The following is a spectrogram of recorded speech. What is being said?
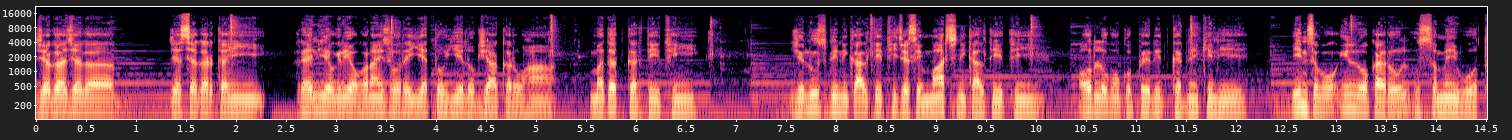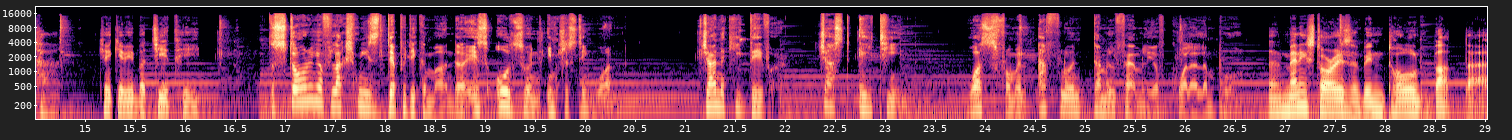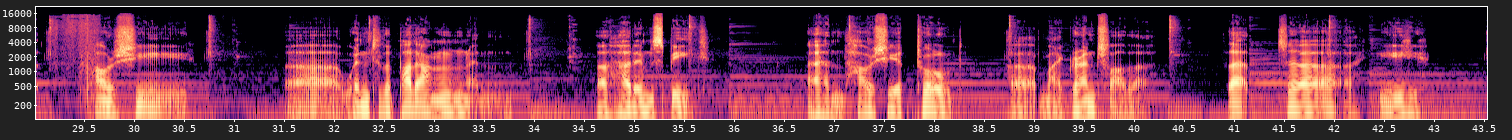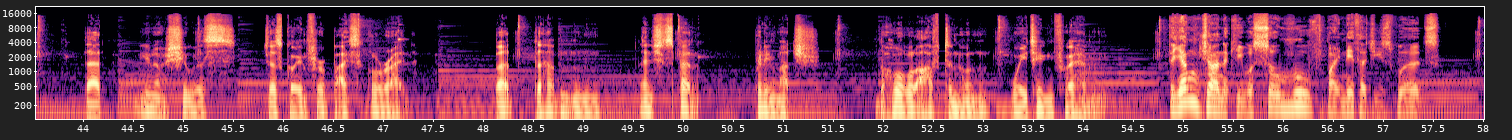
जगह जगह जैसे अगर कहीं रैली वगैरह ऑर्गेनाइज हो रही है तो ये लोग जाकर वहाँ मदद करती थी, जुलूस भी निकालती थी, जैसे मार्च निकालती थी और लोगों को प्रेरित करने के लिए। इन सब इन लोगों का रोल उस समय वो था क्योंकि अभी बच्ची थी The story of Lakshmi's deputy commander is also an interesting one. Janaki Thevar, just 18, was from an affluent Tamil family of Kuala Lumpur. Uh, many stories have been told about that, how she uh, went to the Padang and uh, heard him speak, and how she had told uh, my grandfather that uh, he that you know she was just going for a bicycle ride, but um, then she spent pretty much the whole afternoon waiting for him The young Janaki was so moved by Netaji's words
